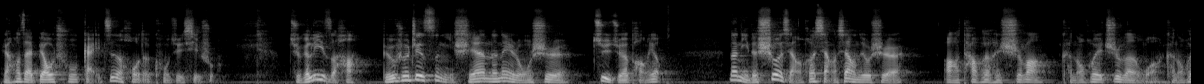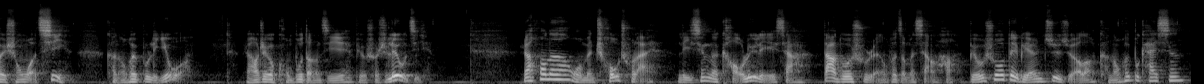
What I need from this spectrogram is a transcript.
然后再标出改进后的恐惧系数。举个例子哈，比如说这次你实验的内容是拒绝朋友，那你的设想和想象就是啊，他会很失望，可能会质问我，可能会生我气，可能会不理我。然后这个恐怖等级，比如说是六级。然后呢，我们抽出来理性的考虑了一下，大多数人会怎么想哈？比如说被别人拒绝了，可能会不开心，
